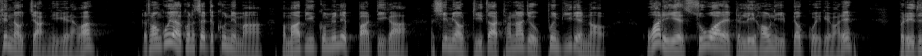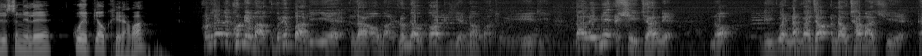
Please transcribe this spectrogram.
ခေတ်နောက်ကျနေခဲ့တာပါ1981ခုနှစ်မှာဗမာပြည်ကွန်မြူနစ်ပါတီကအရှိမြောက်ဒေသဌာနချုပ်ဖွင့်ပြီးတဲ့နောက် ဝရရဲ့စိုးဝါတဲ့ဒလီဟောင်းတွေပျောက်ကွယ်ခဲ့ပါတယ်ဗရေဒရစ်စနစ်လည်းကွယ်ပြောက်ခဲ့တာပါ90ခုနှစ်မှာကွန်မြူနစ်ပါတီရဲ့အလံအောက်မှာလွတ်မြောက်သွားပြီးတဲ့နောက်မှာဆိုရင်ဒီတာလင်မြစ်အရှိချမ်းတဲ့နော်ဒီကနိုင်ငံချောင်းအနောက်ချမ်းမှာရှိတဲ့ဒါ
